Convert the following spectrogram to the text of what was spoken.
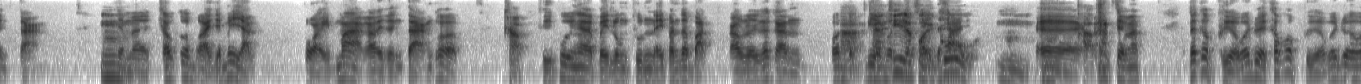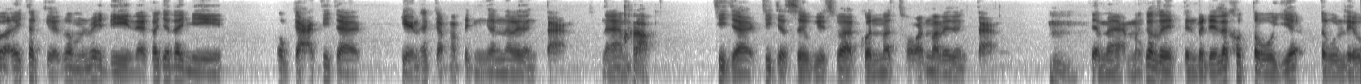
ต่างอืมๆใช่ไหมเขาก็อาจจะไม่อยากปล่อยมากอะไรต่างๆ ก็ครับคือพูดง่ายๆไปลงทุนในพันธบัตรเอาเลยแล้วกันเพราะดอ่าอกเบี้แทยนที่จะปล่อยกู้อืมเออครับใช่ไหม แล้วก็เผื่อไว้ด้วยเขาก็เผื่อไว้ด้วยว่าเอ้ยถ้าเกิดว่ามันไม่ดีเนี่ยก็จะได้มีโอกาสที่จะเปลี่ยนให้กลับมาเป็นเงินอะไรต่างๆ นะครับ ที่จะที่จะเซอร์วิสว่าคนมาถอนมาอะไรต่างอืมๆใช่ไหมมันก็เลยเป็นประเด็นแล้วเขาโตเยอะโตเร็ว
